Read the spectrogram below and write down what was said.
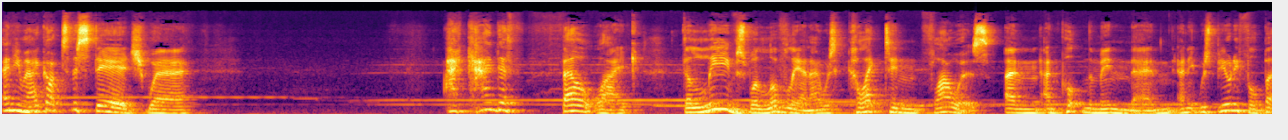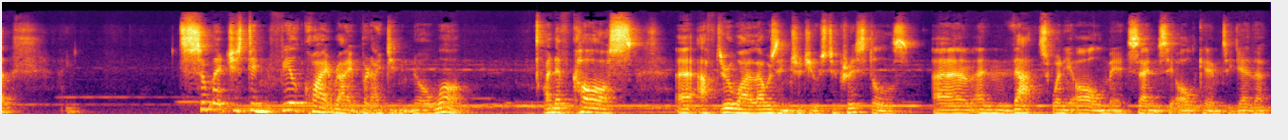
anyway, I got to the stage where I kind of felt like the leaves were lovely and I was collecting flowers and, and putting them in there and, and it was beautiful, but something just didn't feel quite right, but I didn't know what. And of course, uh, after a while, I was introduced to crystals, um, and that's when it all made sense. It all came together.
